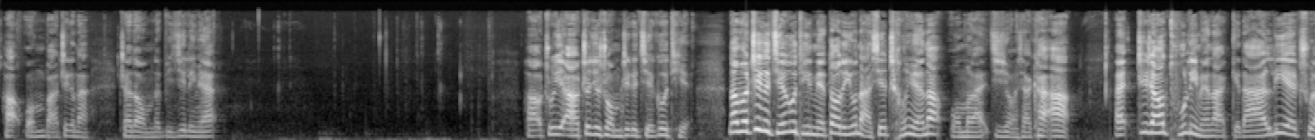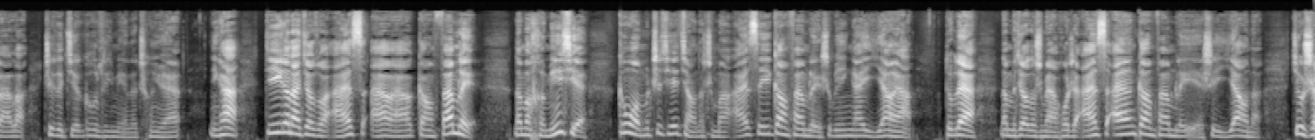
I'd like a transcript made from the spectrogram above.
好，我们把这个呢摘到我们的笔记里面。好，注意啊，这就是我们这个结构体。那么这个结构体里面到底有哪些成员呢？我们来继续往下看啊。哎，这张图里面呢，给大家列出来了这个结构里面的成员。你看，第一个呢叫做 SLL 杠 Family，那么很明显，跟我们之前讲的什么 SA 杠 Family 是不是应该一样呀？对不对？那么叫做什么呀？或者 SIN 杠 Family 也是一样的，就是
